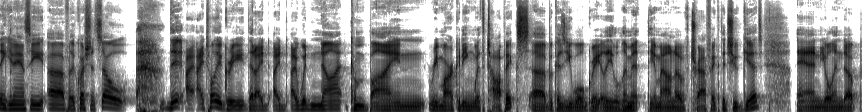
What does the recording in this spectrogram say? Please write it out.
thank you, Nancy, uh, for the question. So, th- I, I totally agree that I, I I would not combine remarketing with topics uh, because you will greatly limit the amount of traffic that you get, and you'll end up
